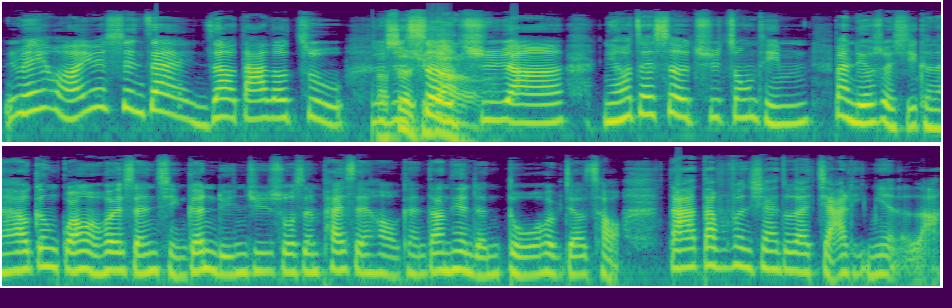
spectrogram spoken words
没有啊，因为现在你知道大家都住就是社区啊，你要在社区中庭办流水席，可能还要跟管委会申请，跟邻居说声拍谁好，可能当天人多会比较吵。大家大部分现在都在家里面了啦，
